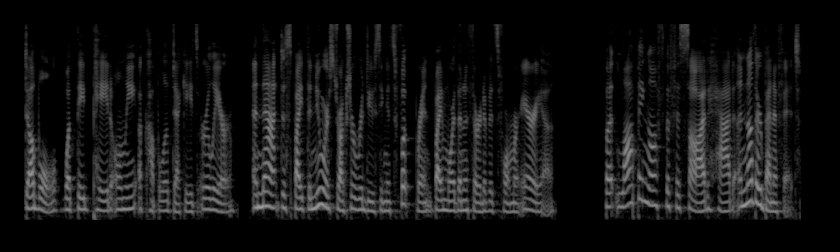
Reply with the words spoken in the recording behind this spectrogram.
double what they'd paid only a couple of decades earlier, and that despite the newer structure reducing its footprint by more than a third of its former area. But lopping off the facade had another benefit.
